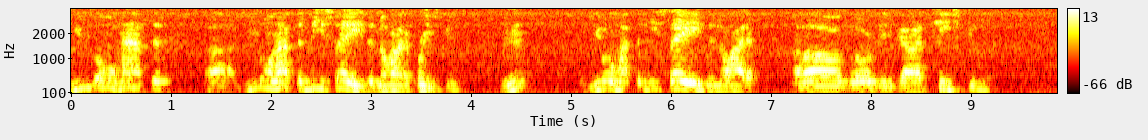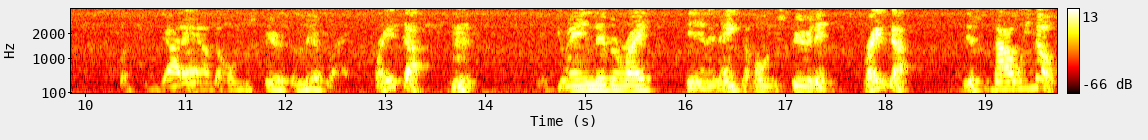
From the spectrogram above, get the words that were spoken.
you don't have to uh, you don't have to be saved to know how to preach good. Hmm? You don't have to be saved to know how to, oh, glory be to God, teach you. But you got to have the Holy Spirit to live right. Praise God. Hmm? If you ain't living right, then it ain't the Holy Spirit in you. Praise God. This is how we know.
